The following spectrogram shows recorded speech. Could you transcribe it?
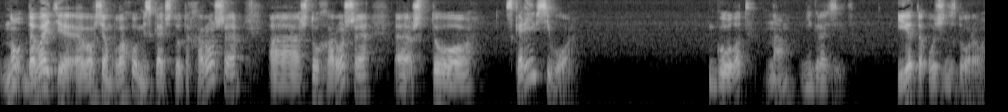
ну, давайте э, во всем плохом искать что-то хорошее. А что хорошее, э, что, скорее всего, голод нам не грозит. И это очень здорово.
